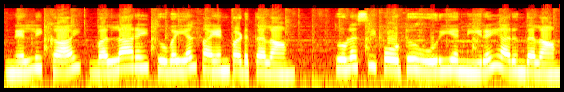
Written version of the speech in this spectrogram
நெல்லிக்காய் வல்லாரை துவையல் பயன்படுத்தலாம். துளசி போட்டு உரிய நீரை அருந்தலாம்.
